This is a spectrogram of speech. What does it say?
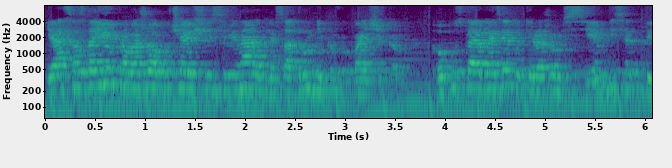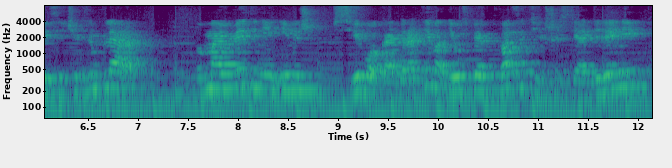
Я создаю и провожу обучающие семинары для сотрудников и пайщиков. Выпускаю газету тиражом 70 тысяч экземпляров. В моем ведении имидж всего кооператива и успех 26 отделений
